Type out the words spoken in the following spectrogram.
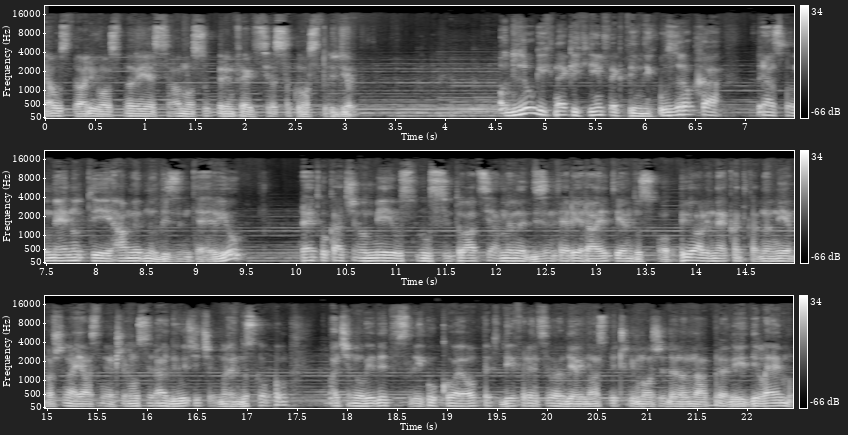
a u stvari u osnovi je samo superinfekcija sa klostridijom. Od drugih nekih infektivnih uzroka treba spomenuti amebnu dizenteriju. Redko kad ćemo mi u, u situaciji amebne dizenterije raditi endoskopiju, ali nekad kad nam nije baš najjasnije o čemu se radi, ući ćemo endoskopom, pa ćemo vidjeti sliku koja opet diferencijalno diagnostički može da nam napravi dilemu.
